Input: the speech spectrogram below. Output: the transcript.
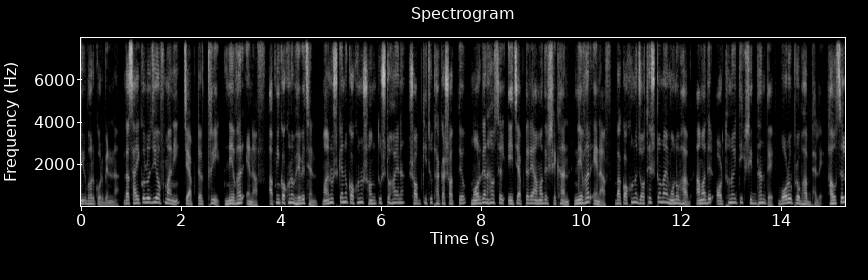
নির্ভর করবেন না। The psychology of money chapter three never enough আপনি কখনো ভেবেছেন, মানুষ কেন কখনো সন্তুষ্ট হয় না? সবকিছু থাকা সত্ত্বেও, মর্গান হাউসেল এই চ্যাপ্টারে আমাদের শেখান নেভার এনাফ বা কখনো যথেষ্ট নয় মনোভাব আমাদের অর্থনৈতিক সিদ্ধান্তে বড় প্রভাব ফেলে। হাউসেল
